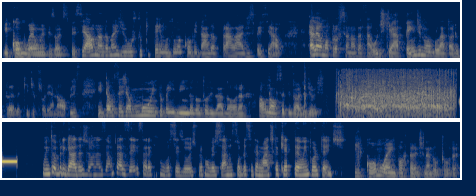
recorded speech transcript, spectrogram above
E como é um episódio especial, nada mais justo que termos uma convidada para lá de especial. Ela é uma profissional da saúde que atende no ambulatório trans aqui de Florianópolis. Então seja muito bem-vinda, doutora Isadora, ao nosso episódio de hoje. Muito obrigada, Jonas. É um prazer estar aqui com vocês hoje para conversarmos sobre essa temática que é tão importante. E como é importante, né, doutora?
